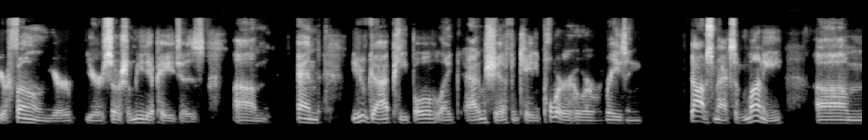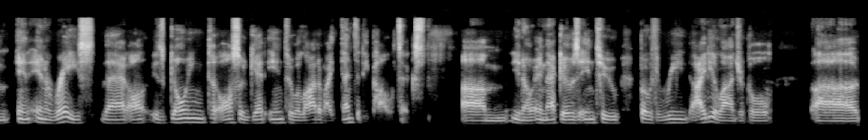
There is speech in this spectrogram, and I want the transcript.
your phone, your your social media pages. Um, and you've got people like Adam Schiff and Katie Porter who are raising gobsmacks of money um, in in a race that all, is going to also get into a lot of identity politics. Um, you know, and that goes into both re- ideological uh,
